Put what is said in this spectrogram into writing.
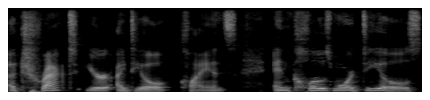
attract your ideal clients and close more deals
